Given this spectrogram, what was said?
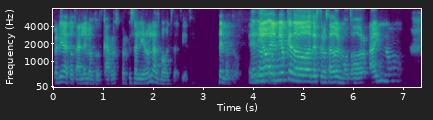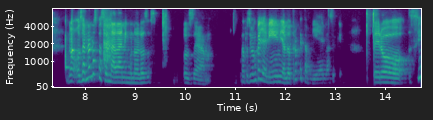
pérdida total de los dos carros porque salieron las bolsas y así. Del otro. El, Del mío, otro. el mío quedó destrozado el motor. Ay, no. No, o sea, no nos pasó nada a ninguno de los dos. O sea, me pusieron callarín y al otro que también, no sé qué. Pero sí,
